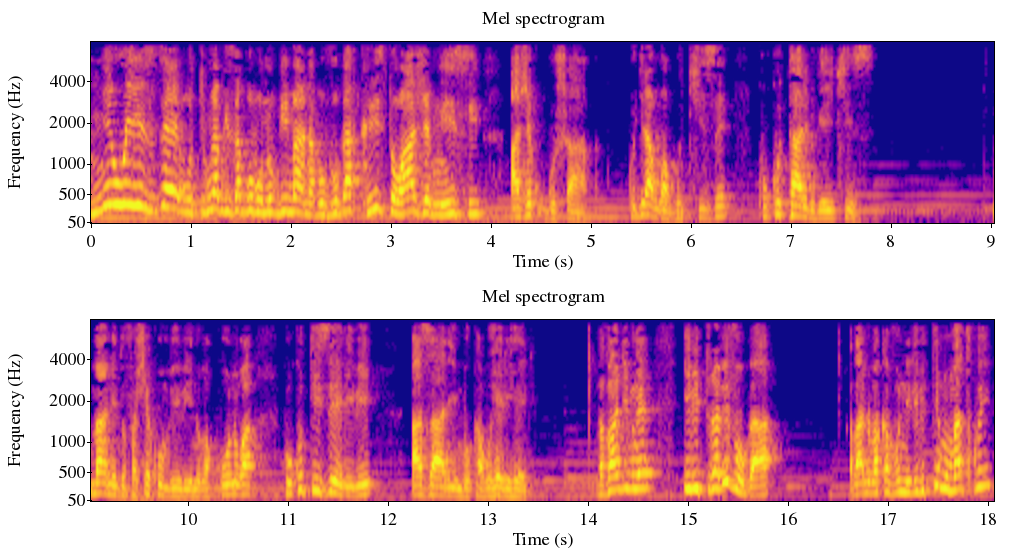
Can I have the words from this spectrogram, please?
niwizera ubutumwa bwiza bw'ubuntu bw'imana buvuga kirisito waje mu isi aje kugushaka. Kugira ngo agukize kuko utari bwikize. Imana idufashe kumva ibi bintu bakundwa kuko utizera ibi azarimbuka buheriheri. Bavandimwe ibi turabivuga abantu bakavunira ibiti mu matwi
